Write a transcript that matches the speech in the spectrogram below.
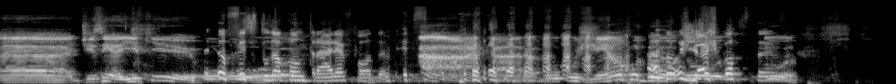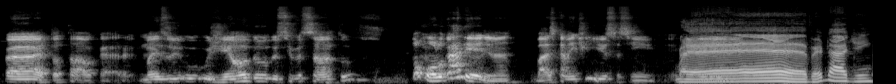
É, dizem aí que. O, Eu fiz tudo ao contrário, é foda mesmo. Ah, cara, o, o genro do. O Jorge Costanzo. do- É, total, cara. Mas o, o, genro do, do Silvio Santos tomou o lugar dele, né? Basicamente isso, assim. É, é verdade, hein?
